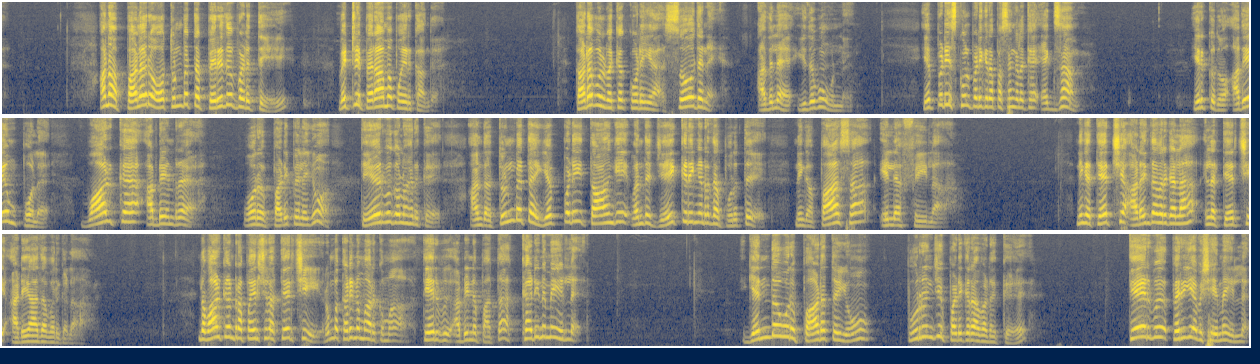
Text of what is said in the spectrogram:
ஆனால் பலரோ துன்பத்தை பெரிதுபடுத்தி வெற்றி பெறாமல் போயிருக்காங்க. கடவுள் வைக்கக்கூடிய சோதனை அதில் இதுவும் ஒன்று எப்படி ஸ்கூல் படிக்கிற பசங்களுக்கு எக்ஸாம் இருக்குதோ அதே போல் வாழ்க்கை அப்படின்ற ஒரு படிப்பிலையும் தேர்வுகளும் இருக்குது அந்த துன்பத்தை எப்படி தாங்கி வந்து ஜெயிக்கிறீங்கன்றத பொறுத்து நீங்கள் பாஸா இல்லை ஃபெயிலா நீங்கள் தேர்ச்சி அடைந்தவர்களா இல்லை தேர்ச்சி அடையாதவர்களா? இந்த வாழ்க்கைன்ற பயிற்சியில் தேர்ச்சி ரொம்ப கடினமாக இருக்குமா? தேர்வு அப்படின்னு பார்த்தா கடினமே இல்லை. எந்த ஒரு பாடத்தையும் புரிஞ்சு படிக்கிறவனுக்கு தேர்வு பெரிய விஷயமே இல்லை.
